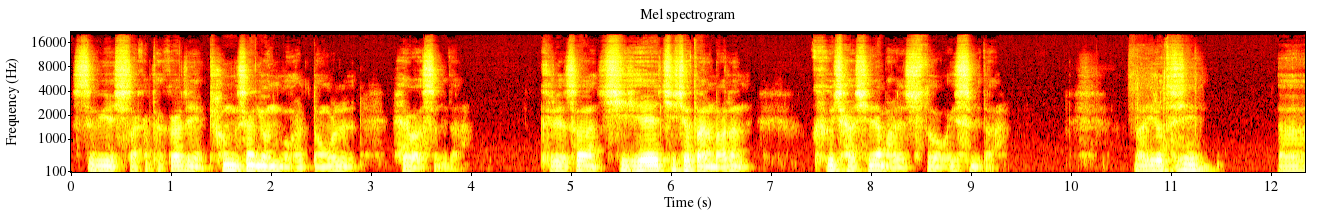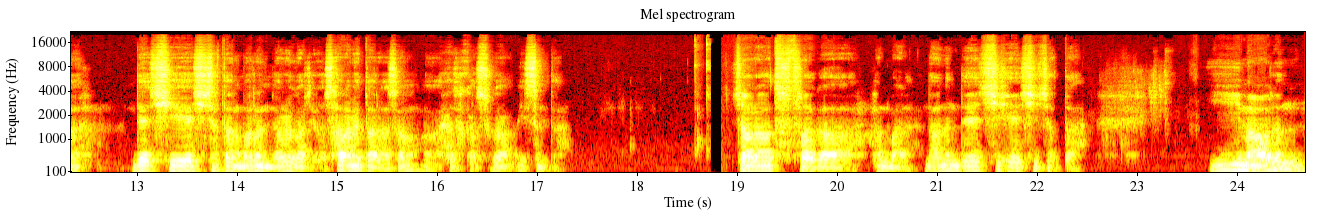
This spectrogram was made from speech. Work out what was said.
쓰기 시작할 때까지 평생 연구 활동을 해왔습니다. 그래서 지혜에 지쳤다는 말은 그 자신의 말일 수도 있습니다. 어, 이렇듯이 어, 내 지혜에 지쳤다는 말은 여러 가지로 사람에 따라서 어, 해석할 수가 있습니다. 자라투스트라가 한 말, 나는 내 지혜에 지쳤다. 이 말은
